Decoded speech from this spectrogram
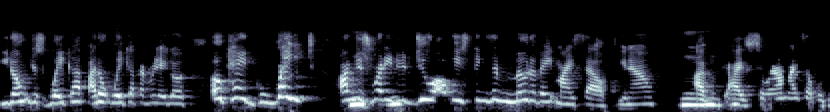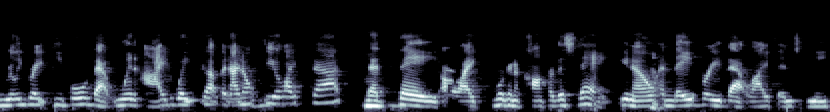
you don't just wake up. I don't wake up every day go, okay, great. I'm just ready to do all these things and motivate myself, you know? Mm-hmm. I surround myself with really great people that when I wake up and I don't feel like that, that mm-hmm. they are like, we're going to conquer this day, you know, and they breathe that life into me.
